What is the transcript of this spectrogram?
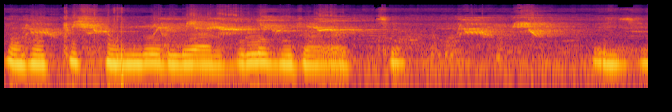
দেখো কি সুন্দর লেয়ারগুলো বোঝা যাচ্ছে। এই যে।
